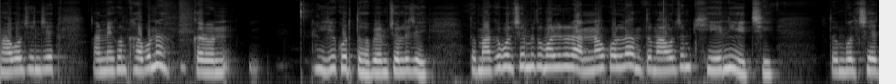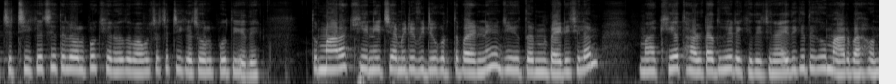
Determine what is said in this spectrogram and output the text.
মা বলছেন যে, আমি এখন খাব না, কারণ ইয়ে করতে হবে, আমি চলে যাই। তো মাকে বলছি, আমি তোমার জন্য রান্নাও করলাম। তো মা বলছে, আমি খেয়ে নিয়েছি। তো বলছি আচ্ছা ঠিক আছে, তাহলে অল্প খেয়ে নেব তো মা বলছে আচ্ছা ঠিক আছে, অল্প দিয়ে দে। তো মারা খেয়ে নিয়েছে, আমি এটা ভিডিও করতে পারিনি, যেহেতু আমি বাইরে ছিলাম, মা খেয়ে থালটা ধুয়ে রেখে দিয়েছিলাম এদিকে দেখো মার বাহন,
